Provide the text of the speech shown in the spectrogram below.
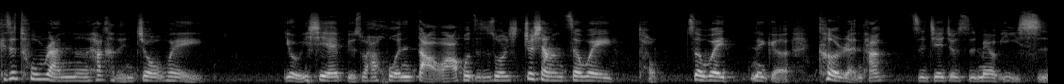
可是突然呢，他可能就会有一些，比如说他昏倒啊，或者是说，就像这位同这位那个客人，他直接就是没有意识，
